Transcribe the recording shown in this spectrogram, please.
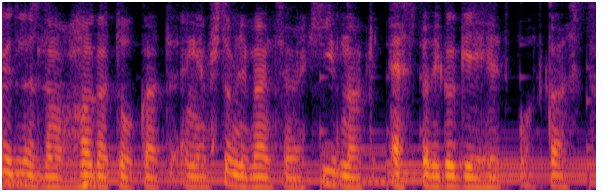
üdvözlöm a hallgatókat, engem Stumli Bencenek hívnak, ez pedig a G7 Podcast.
